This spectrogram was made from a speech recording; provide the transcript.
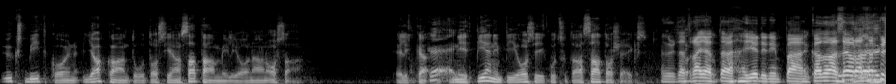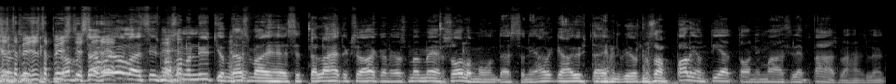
yksi bitcoin jakaantuu tosiaan 100 miljoonaan osaan. Eli Okei. niitä pienimpiä osia kutsutaan satosheiksi. Yrität räjäyttää Jedinin pään. Katsotaan seuraava, pystystä, pystystä, pystystä. No, tämä voi olla, että siis mä sanon nyt jo tässä vaiheessa, että lähetyksen aikana, jos mä menen solmuun tässä, niin älkää yhtään ihminen, kun jos mä saan paljon tietoa, niin mä oon silleen pääs vähän silleen,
